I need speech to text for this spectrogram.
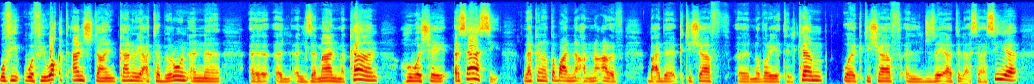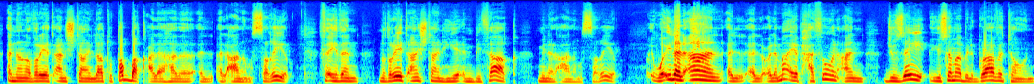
وفي وفي وقت أينشتاين كانوا يعتبرون أن آه، الزمان مكان هو شيء أساسي، لكن طبعا نعرف بعد اكتشاف آه، نظرية الكم واكتشاف الجزيئات الأساسية أن نظرية أينشتاين لا تطبق على هذا العالم الصغير، فاذا نظرية أينشتاين هي انبثاق من العالم الصغير. وإلى الآن العلماء يبحثون عن جزيء يسمى بالجرافيتون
